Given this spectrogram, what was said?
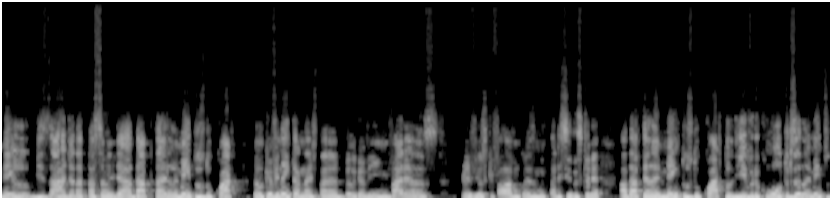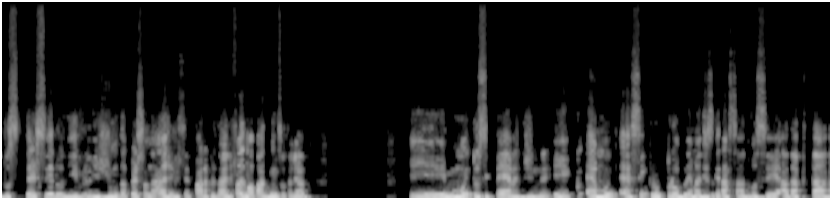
meio bizarra de adaptação. Ele adapta elementos do quarto, pelo que eu vi na internet, tá? Pelo que eu vi em várias reviews que falavam coisas muito parecidas. Que ele adapta elementos do quarto livro com outros elementos do terceiro livro, ele junta personagem, ele separa personagem, ele faz uma bagunça, tá ligado? E muito se perde, né? E é, muito, é sempre um problema desgraçado você adaptar,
